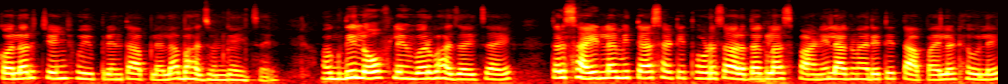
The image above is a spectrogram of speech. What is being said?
कलर चेंज होईपर्यंत आपल्याला भाजून घ्यायचा आहे अगदी लो फ्लेमवर भाजायचं आहे तर साईडला मी त्यासाठी थोडंसं अर्धा ग्लास पाणी लागणार आहे ते तापायला ठेवले.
